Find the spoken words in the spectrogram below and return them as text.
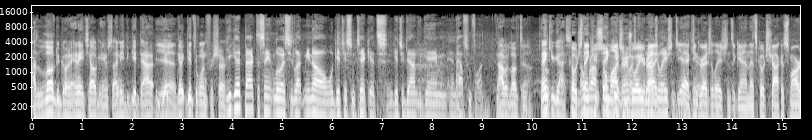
I'd love to go to NHL games. So I need to get down, Yeah. get, get, get to one for sure. You get back to St. Louis, you let me know. We'll get you some tickets and get you down to the game and, and have some fun. I would love to. Yeah. Thank you guys. Coach, No thank problem. you so Thank you much. very much. Enjoy your night. Congratulations Yeah, again, too. congratulations again. That's Coach Shaka Smart.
